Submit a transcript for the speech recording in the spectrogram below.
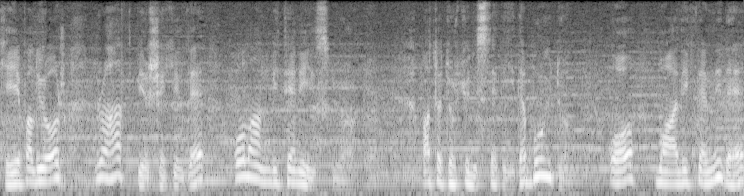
keyif alıyor, rahat bir şekilde olan biteni izliyordu. Atatürk'ün istediği de buydu. O muhaliflerini de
